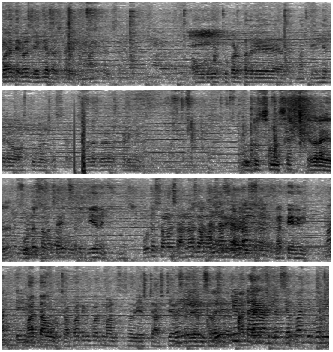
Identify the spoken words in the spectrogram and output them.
ಕೊರತೆಗಳು ಜಗ್ಗದ ಸರ್ ಇಲ್ಲಿ ಮಾಡ್ತೀವಿ ಸರ್. ಹುಡುಗರು ಚುಕ್ಕಡ ಮತ್ತೆ ಮತ್ತು ಇನ್ನಿತರ ವಸ್ತುಗಳು ಸರ್ ಸೌಲಭ್ಯಗಳು ಕಡಿಮೆ ಇದೆ. ಊಟದ ಸಮಸ್ಯೆ ಎದುರಾಗಿದೆ? ಊಟದ ಸಮಸ್ಯೆ ಐತೆ ಸರ್. ಊಟದ ಸಮಸ್ಯೆ ಅನ್ನ ಸಮಸ್ಯೆ ಮತ್ತೇನಿಲ್ಲ. ಮತ್ತೆ ಅವ್ರು ಚಪಾತಿ ಗಿಪಾತಿ ಮಾಡ್ತಾರೆ ಸರ್. ಎಷ್ಟು ಅಷ್ಟೇ ಸರಿ ಅನ್ಸಲ್ಲ ಸರ್. ಚಪಾತಿ ಬರೀ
